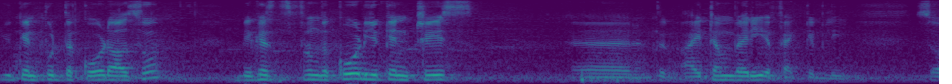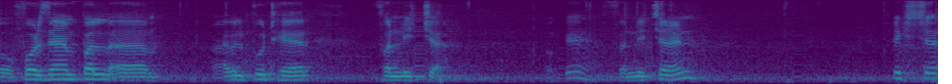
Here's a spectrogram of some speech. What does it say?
you can put the code also because from the code you can trace uh, the item very effectively. So for example um, I will put here furniture okay? Furniture and fixture.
